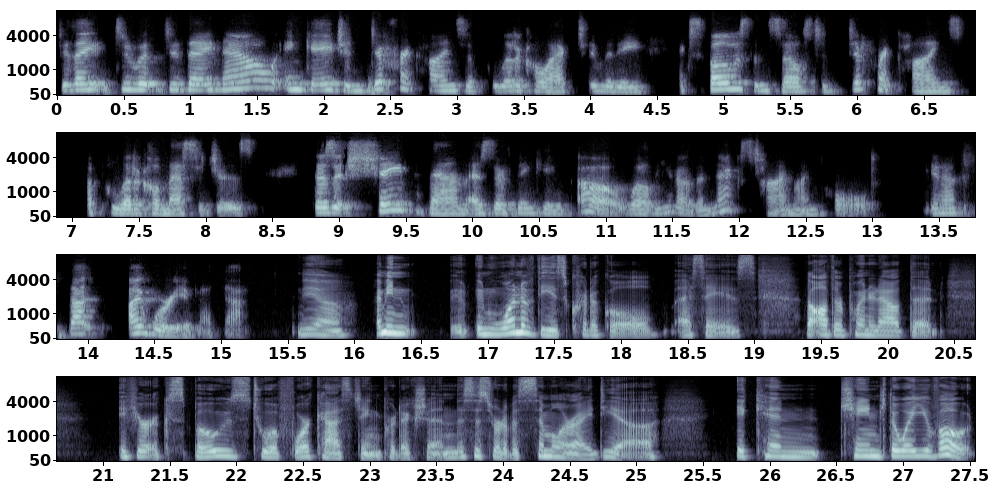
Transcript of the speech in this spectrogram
Do they do it? Do they now engage in different kinds of political activity, expose themselves to different kinds of political messages? does it shape them as they're thinking oh well you know the next time i'm polled you know that i worry about that yeah i mean in one of these critical essays the author pointed out that if you're exposed to a forecasting prediction this is sort of a similar idea it can change the way you vote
